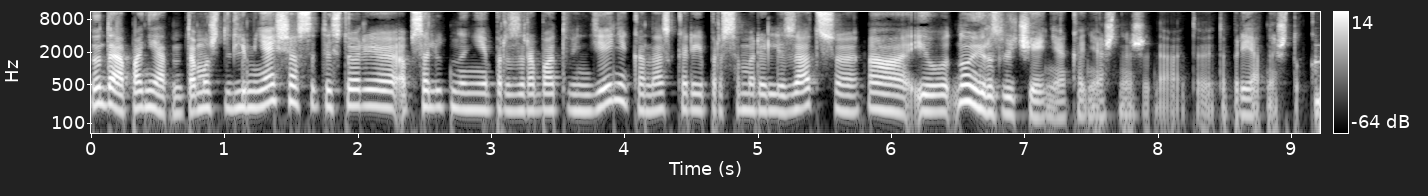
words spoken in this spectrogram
Ну да, понятно. Потому что для меня сейчас эта история абсолютно не про зарабатывание денег, она скорее про самореализацию, а, и, ну и развлечения, конечно же, да. Это, это приятная штука.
